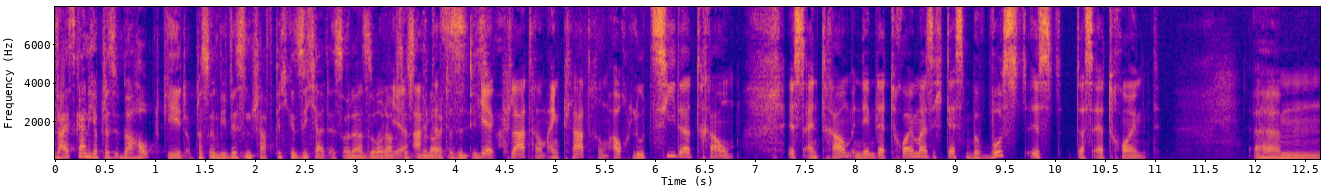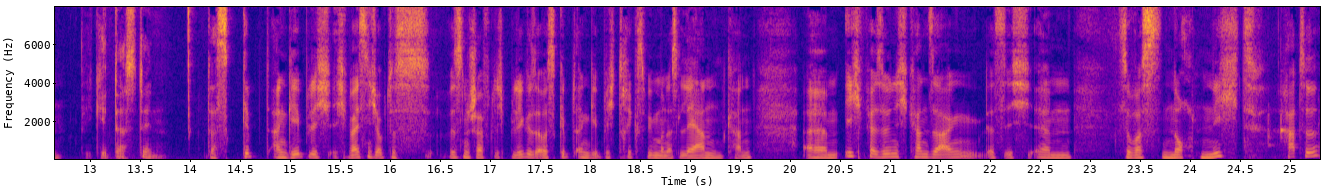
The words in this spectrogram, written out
weiß gar nicht, ob das überhaupt geht, ob das irgendwie wissenschaftlich gesichert ist oder so, oder ob Hier, das nur ach, Leute das ist, sind, die hier, Klartraum, ein Klartraum, auch luzider Traum, ist ein Traum, in dem der Träumer sich dessen bewusst ist, dass er träumt. Ähm, wie geht das denn? Das gibt angeblich, ich weiß nicht, ob das wissenschaftlich belegt ist, aber es gibt angeblich Tricks, wie man das lernen kann. Ähm, ich persönlich kann sagen, dass ich ähm, sowas noch nicht hatte,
